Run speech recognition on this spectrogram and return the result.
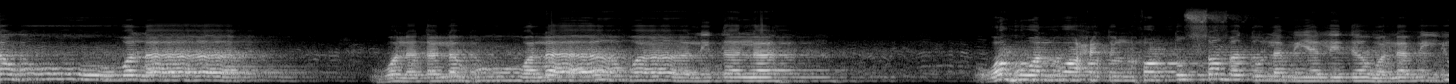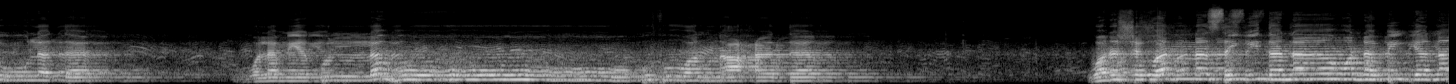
له ولا ولد له ولا والد له. وهو الواحد الفرد الصمد لم يلد ولم يولد ولم يكن له كفوا أحد. ونشهد أن سيدنا ونبينا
